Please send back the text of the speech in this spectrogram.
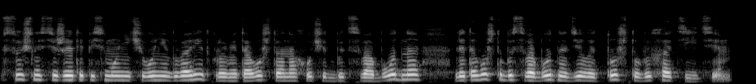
В сущности же это письмо ничего не говорит, кроме того, что она хочет быть свободна для того, чтобы свободно делать то, что вы хотите.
